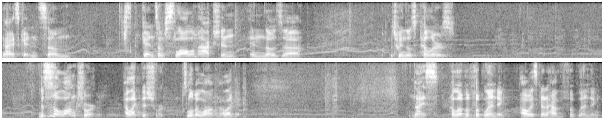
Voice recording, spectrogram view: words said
nice, getting some getting some slalom action in those uh, between those pillars. This is a long short. I like this short. It's a little bit long. I like it. Nice. I love the flip landing. Always gotta have the flip landing.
